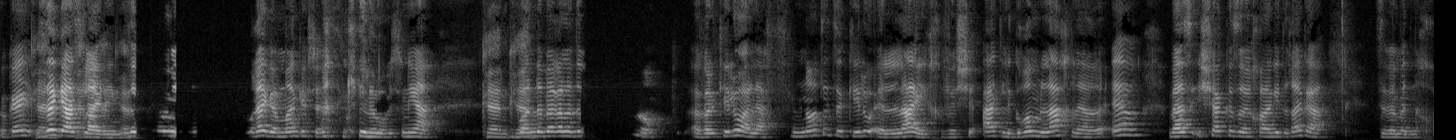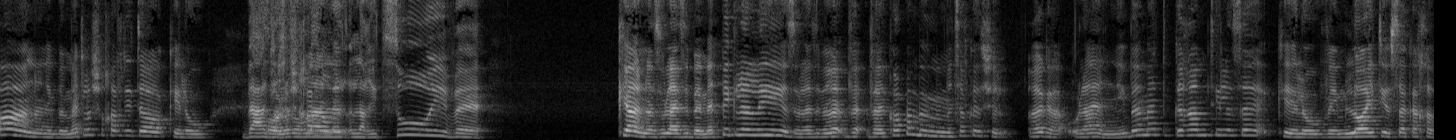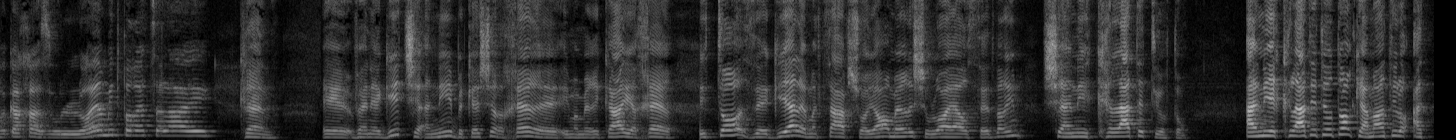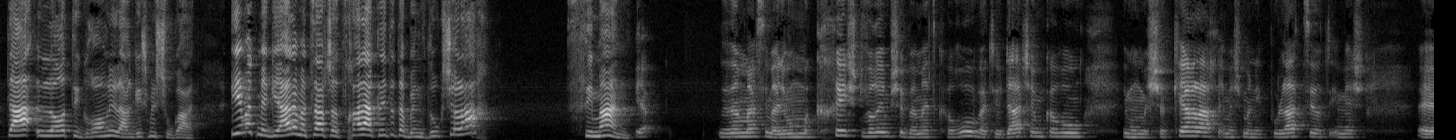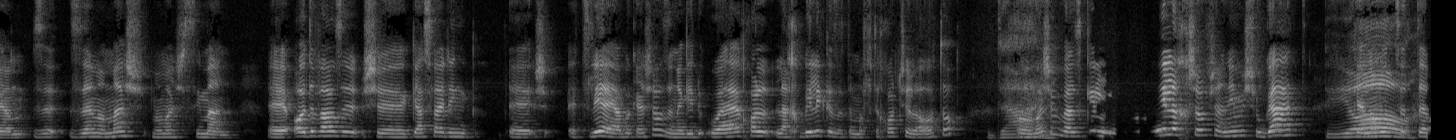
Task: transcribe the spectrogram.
אוקיי? כן, זה גס כן, lighting. כן. זה... רגע, מה הקשר? כאילו, שנייה. כן, כן. בוא נדבר על הדבר. אבל כאילו, על להפנות את זה כאילו אלייך, ושאת, לגרום לך לערער, ואז אישה כזו יכולה להגיד, רגע, זה באמת נכון, אני באמת לא שוכבת איתו, כאילו... ואז לא לחזור לא ל- לריצוי, ו... כן, אז אולי זה באמת בגללי, אז אולי זה באמת, וכל פעם במצב כזה של, רגע, אולי אני באמת גרמתי לזה? כאילו, ואם לא הייתי עושה ככה וככה, אז הוא לא היה מתפרץ עליי? כן. אה, ואני אגיד שאני בקשר אחר אה, עם אמריקאי אחר, איתו זה הגיע למצב שהוא היה אומר לי שהוא לא היה עושה דברים, שאני הקלטתי אותו. אני הקלטתי אותו כי אמרתי לו, אתה לא תגרום לי להרגיש משוגעת. אם את מגיעה למצב שאת צריכה להקליט את הבן זוג שלך, סימן. Yeah. זה ממש סימן, אם הוא מכחיש דברים שבאמת קרו ואת יודעת שהם קרו, אם הוא משקר לך, אם יש מניפולציות, אם יש... אה, זה, זה ממש ממש סימן. אה, עוד דבר זה שגס ליידינג אה, אצלי היה בקשר, זה נגיד, הוא היה יכול להחביא לי כזה את המפתחות של האוטו. די. או משהו, ואז כאילו, בלי לחשוב שאני משוגעת, יואו. כי אני לא מוצאת...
